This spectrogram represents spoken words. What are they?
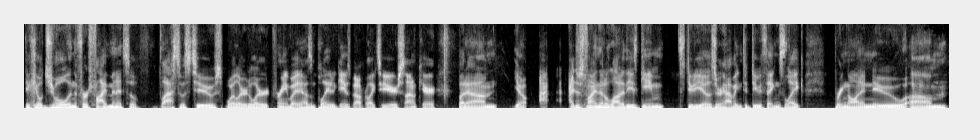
they killed Joel in the first five minutes of Last of Us 2. Spoiler alert for anybody that hasn't played a games about for like two years. So I don't care. But um, you know, I, I just find that a lot of these game studios are having to do things like bring on a new um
